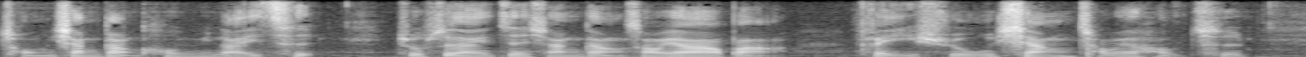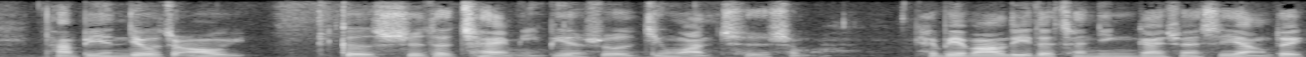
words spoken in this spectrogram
从香港空运来一次。厨师来自香港，烧鸭要把肥酥香才会好吃。他边溜着澳语。各式的菜名，别人说今晚吃什么？Happy Valley 的餐厅应该算是杨对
